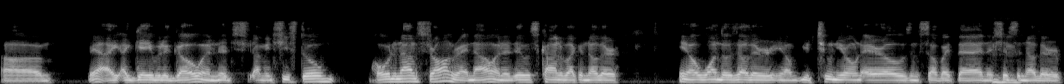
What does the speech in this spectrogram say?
um, yeah, I, I, gave it a go, and it's, I mean, she's still holding on strong right now, and it, it, was kind of like another, you know, one of those other, you know, you tune your own arrows and stuff like that, and it's mm-hmm. just another,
